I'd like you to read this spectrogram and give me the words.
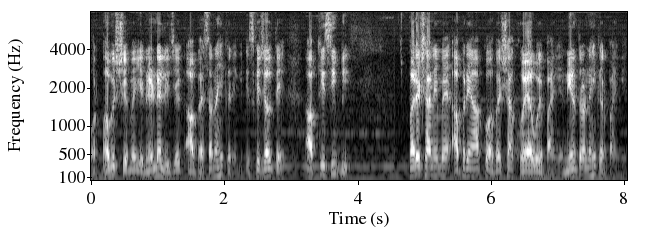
और भविष्य में ये निर्णय लीजिए आप ऐसा नहीं करेंगे। इसके चलते आप किसी भी परेशानी में अपने आप को हमेशा खोया हुए पाएँगे, नियंत्रण नहीं कर पाएँगे।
